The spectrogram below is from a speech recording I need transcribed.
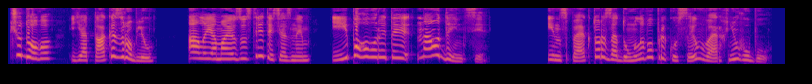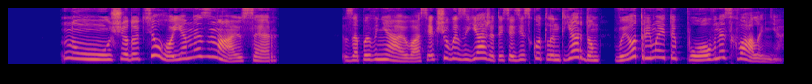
Чудово, я так і зроблю. Але я маю зустрітися з ним і поговорити наодинці. Інспектор задумливо прикусив верхню губу. Ну, щодо цього я не знаю, сер. Запевняю вас, якщо ви зв'яжетеся зі Скотленд Ярдом, ви отримаєте повне схвалення.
